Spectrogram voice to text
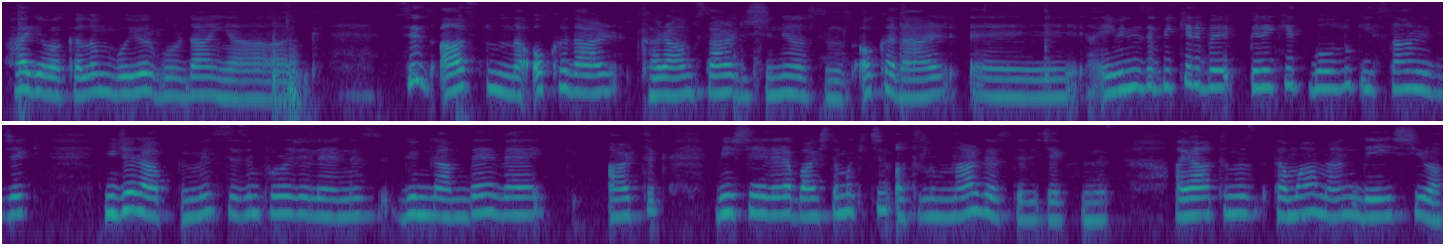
Hadi bakalım buyur buradan yak. Siz aslında o kadar karamsar düşünüyorsunuz. O kadar e, evinizde bir kere be- bereket, bolluk ihsan edecek Yüce Rabbimiz sizin projeleriniz gündemde ve artık bir şeylere başlamak için atılımlar göstereceksiniz. Hayatınız tamamen değişiyor.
